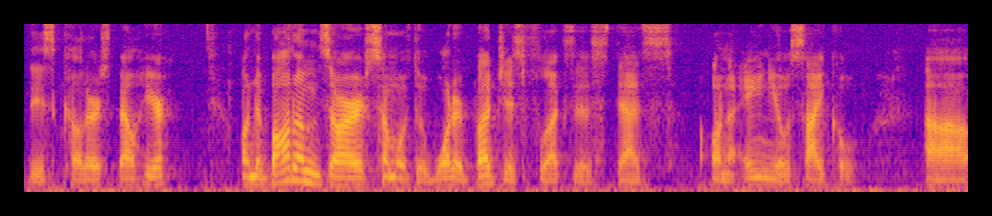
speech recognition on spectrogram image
this color spell here. On the bottoms are some of the water budget fluxes that's on an annual cycle. Uh,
